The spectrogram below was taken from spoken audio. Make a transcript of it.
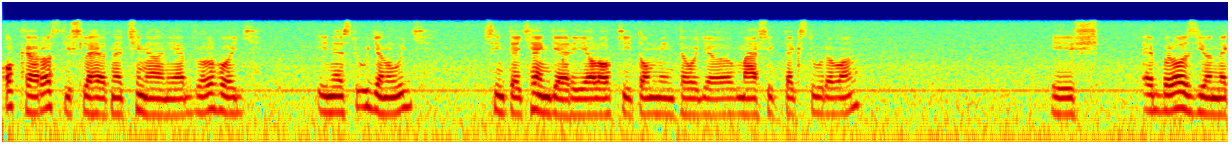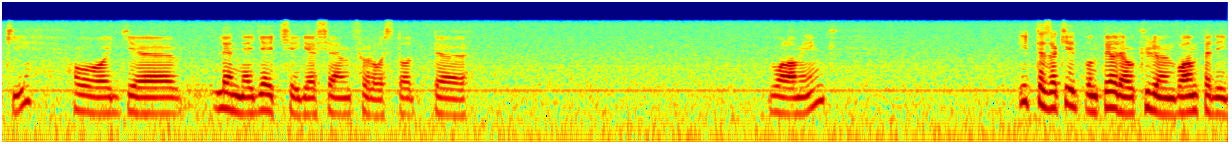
Akár azt is lehetne csinálni ebből, hogy én ezt ugyanúgy szinte egy hengerré alakítom, mint ahogy a másik textúra van. És ebből az jön neki, hogy lenne egy egységesen felosztott uh, valamink. Itt ez a két pont például külön van, pedig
